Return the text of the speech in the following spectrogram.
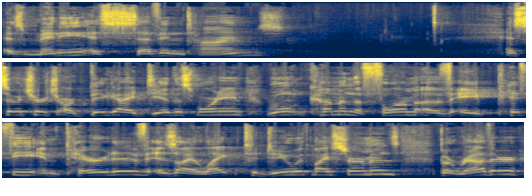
As many as seven times? And so, church, our big idea this morning won't come in the form of a pithy imperative, as I like to do with my sermons, but rather,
